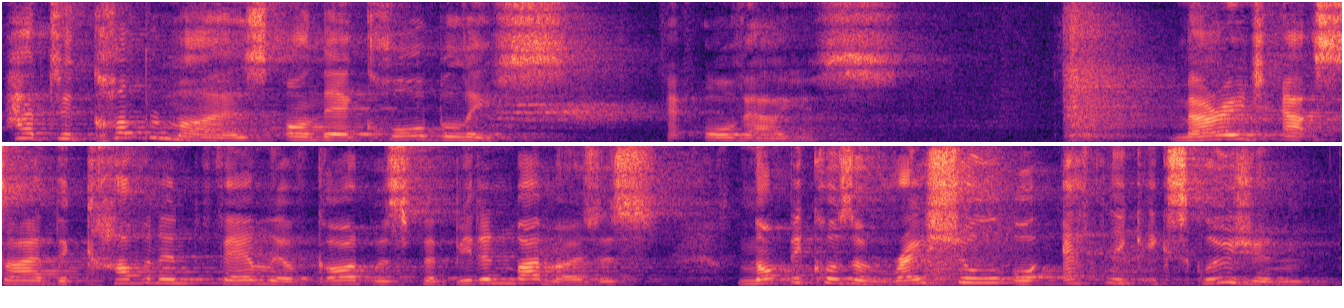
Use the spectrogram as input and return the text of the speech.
had to compromise on their core beliefs or values. Marriage outside the covenant family of God was forbidden by Moses, not because of racial or ethnic exclusion.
